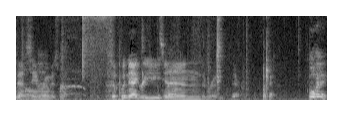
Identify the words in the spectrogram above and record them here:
that Oh, same no. room as well. So put Nagrie That's in the room there. Okay. Oh hey.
